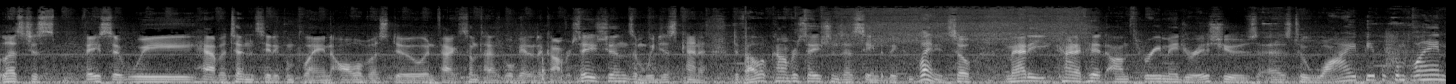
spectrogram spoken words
let's just face it, we have a tendency to complain. All of us do. In fact, sometimes we'll get into conversations and we just kind of develop conversations that seem to be complaining. So Maddie kind of hit on three major issues as to why people complain.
